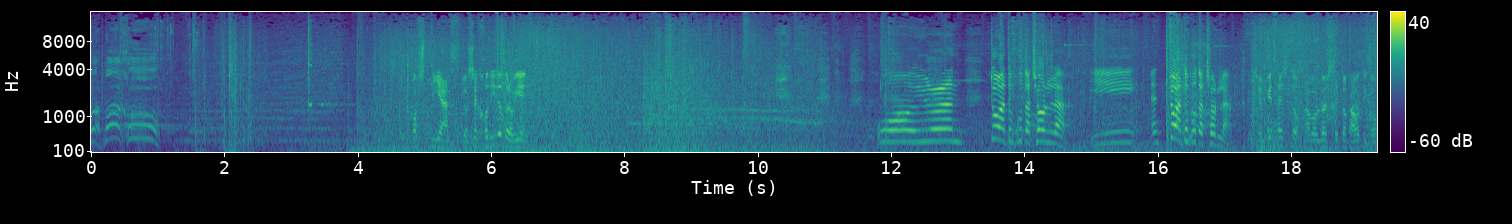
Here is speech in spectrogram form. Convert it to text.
¡Abajo! ¡Hostias! Los he jodido, pero bien. ¡Uy! ¡En toda tu puta chorla! Y... ¡En toda tu puta chorla! Pues empieza esto a volverse todo caótico.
